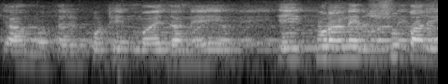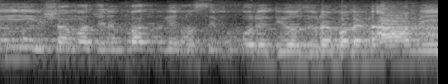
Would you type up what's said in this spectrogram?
কেমতের কঠিন ময়দানে এই কোরআনের সুপারিশ আমাদের ভাগ্যে নসিব করে দিও জুড়ে বলেন আমি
